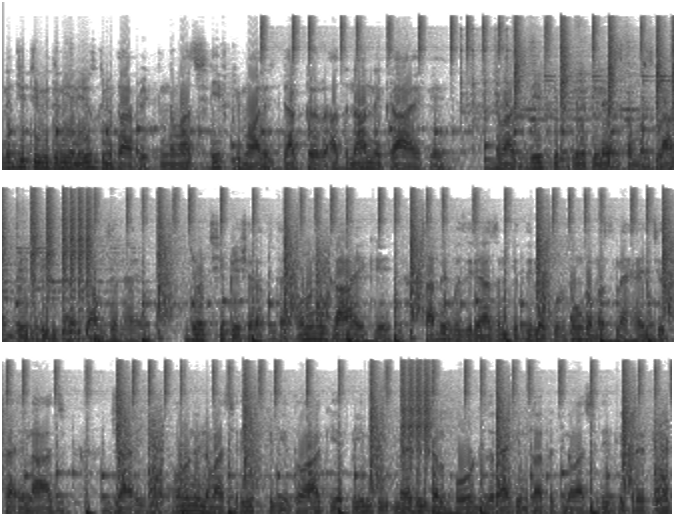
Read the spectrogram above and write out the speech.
نجی ٹی وی دنیا نیوز کے مطابق، نواز شریف کے معالج ڈاکٹر عدنان نے کہا ہے کہ نواز شریف کے پلیٹ لیٹس کا مسئلہ بہتری کی طرف گامزن ہے، جو اچھی پیش رفت ہے۔ انہوں نے کہا ہے کہ سابق وزیر اعظم کے دل اور گردوں کا مسئلہ ہے، جس کا علاج جاری ہے انہوں نے نواز شریف کے لیے دعا کی، اپیل کی۔ میڈیکل بورڈ ذرائع کے مطابق نواز شریف کے پلیٹلیٹ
